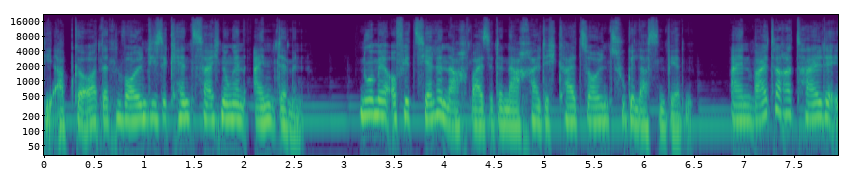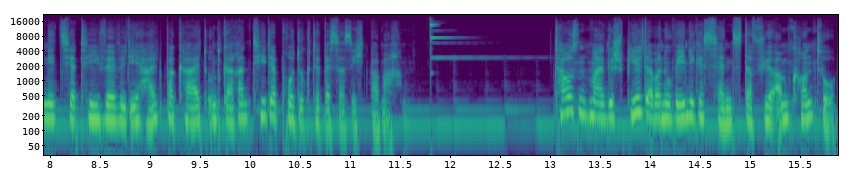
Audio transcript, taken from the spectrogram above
Die Abgeordneten wollen diese Kennzeichnungen eindämmen. Nur mehr offizielle Nachweise der Nachhaltigkeit sollen zugelassen werden. Ein weiterer Teil der Initiative will die Haltbarkeit und Garantie der Produkte besser sichtbar machen. Tausendmal gespielt, aber nur wenige Cent dafür am Konto.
